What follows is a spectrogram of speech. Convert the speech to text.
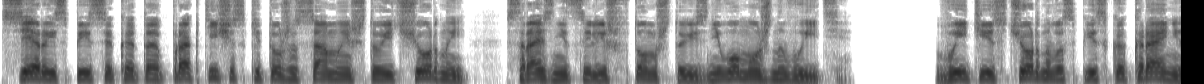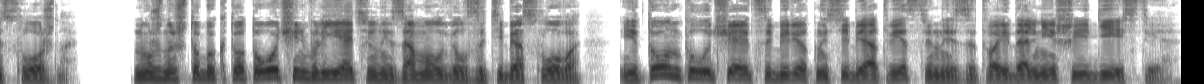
Серый список — это практически то же самое, что и черный, с разницей лишь в том, что из него можно выйти. Выйти из черного списка крайне сложно. Нужно, чтобы кто-то очень влиятельный замолвил за тебя слово, и то он, получается, берет на себя ответственность за твои дальнейшие действия.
